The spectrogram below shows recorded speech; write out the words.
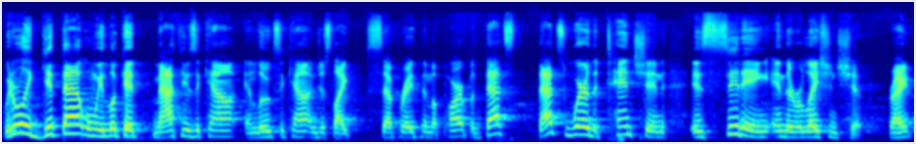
We don't really get that when we look at Matthew's account and Luke's account and just like separate them apart, but that's, that's where the tension is sitting in the relationship, right?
